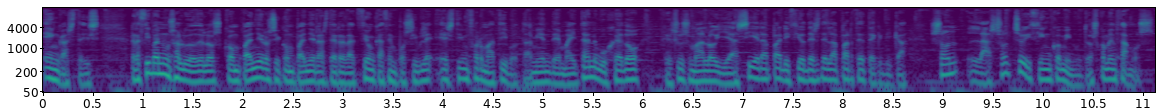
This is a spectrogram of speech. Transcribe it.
en Gasteiz. Reciban un saludo de los compañeros y compañeras de redacción que hacen posible este informativo, también de Maitán Bujedo, Jesús Malo y Asier Aparicio desde la parte técnica. Son las 8 y 5 minutos. Comenzamos.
